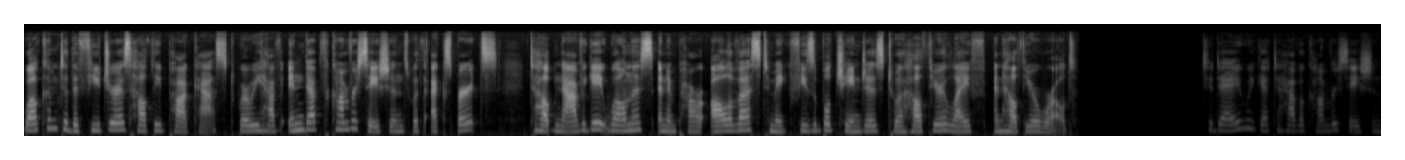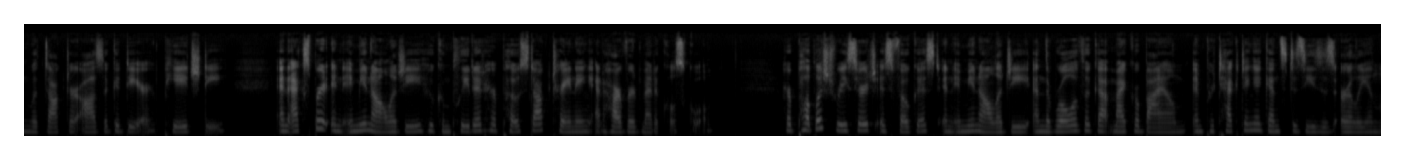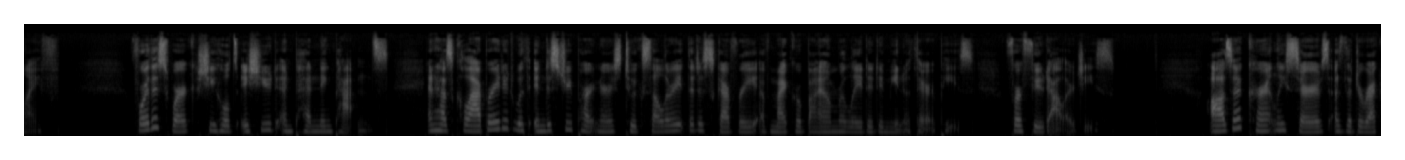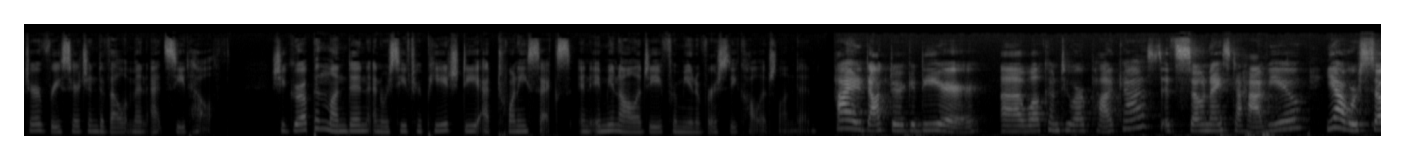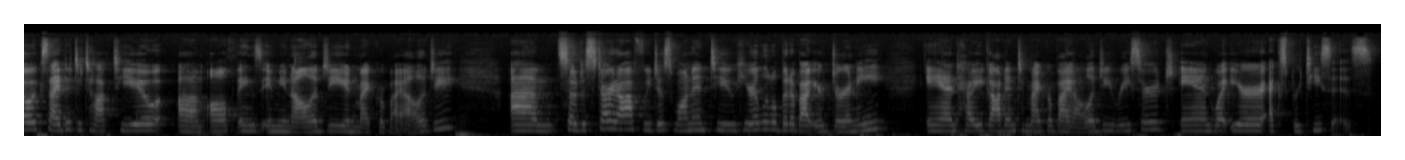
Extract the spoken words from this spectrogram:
Welcome to the Future is Healthy podcast, where we have in depth conversations with experts to help navigate wellness and empower all of us to make feasible changes to a healthier life and healthier world. Today, we get to have a conversation with Dr. Aza Gadir, PhD, an expert in immunology who completed her postdoc training at Harvard Medical School. Her published research is focused in immunology and the role of the gut microbiome in protecting against diseases early in life. For this work, she holds issued and pending patents and has collaborated with industry partners to accelerate the discovery of microbiome related immunotherapies for food allergies. Aza currently serves as the Director of Research and Development at Seed Health. She grew up in London and received her PhD at 26 in immunology from University College London. Hi, Dr. Gadir. Uh, welcome to our podcast. It's so nice to have you. Yeah, we're so excited to talk to you um, all things immunology and microbiology. Um, so, to start off, we just wanted to hear a little bit about your journey and how you got into microbiology research and what your expertise is.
